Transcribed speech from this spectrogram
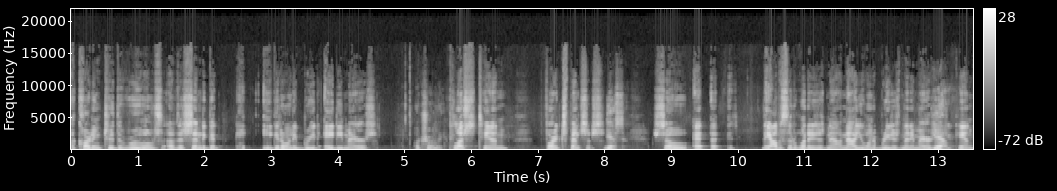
according to the rules of the syndicate, he, he could only breed 80 mares Oh, truly? plus 10 for expenses. Yes. So uh, uh, the opposite of what it is now. Now you want to breed as many mares Yeah. as you can.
